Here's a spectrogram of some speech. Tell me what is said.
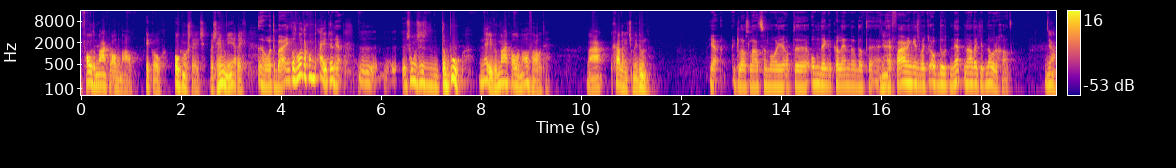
fouten maken we allemaal. Ik ook. Ook nog steeds. Dat is helemaal niet erg. Dat hoort erbij. Dat hoort er gewoon bij. ja. soms is het een taboe. Nee, we maken allemaal fouten. Maar ga er iets mee doen. Ja, ik las laatst een mooie op de omdenkenkalender dat de ervaring is wat je opdoet net nadat je het nodig had. Ja,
